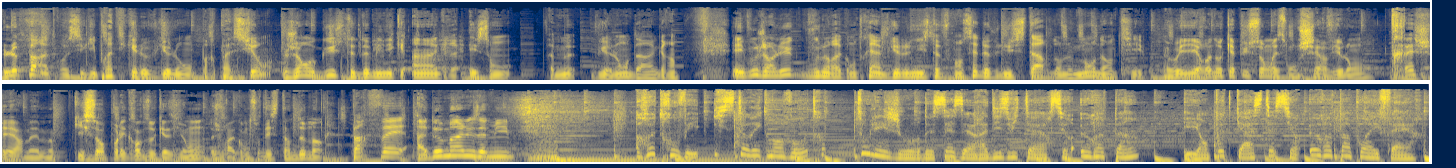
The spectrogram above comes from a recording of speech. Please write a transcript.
le peintre aussi qui pratiquait le violon par passion, Jean-Auguste Dominique Ingres et son fameux violon d'Ingres. Et vous, Jean-Luc, vous nous raconterez un violoniste français devenu star dans le monde entier. Oui, Renaud Capuçon et son cher violon, très cher même, qui sort pour les grandes occasions. Je vous raconte son destin demain. Parfait, à demain les amis Retrouvez Historiquement Vôtre tous les jours de 16h à 18h sur Europe 1 et en podcast sur europe1.fr.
